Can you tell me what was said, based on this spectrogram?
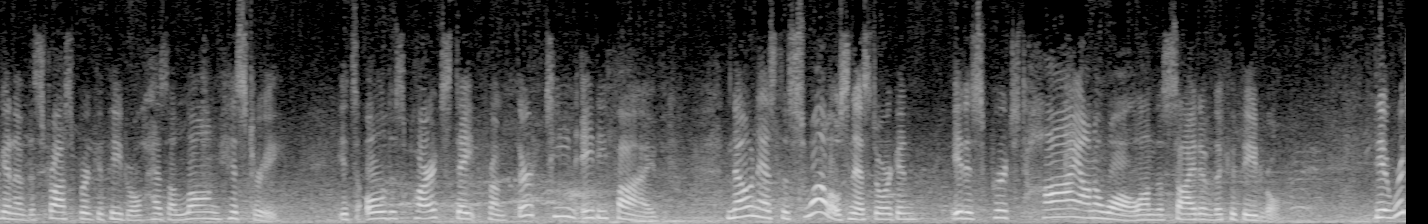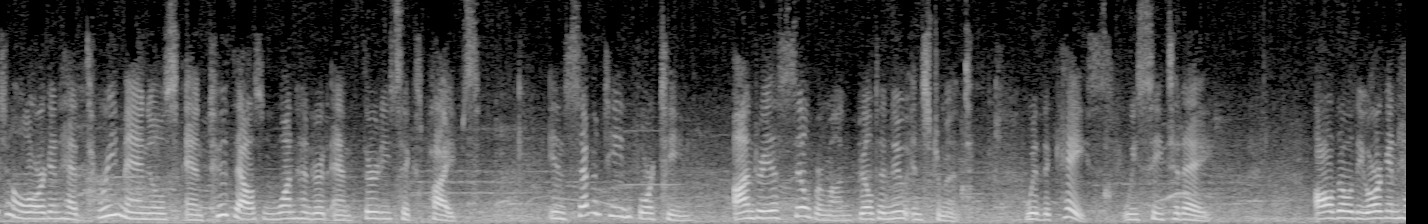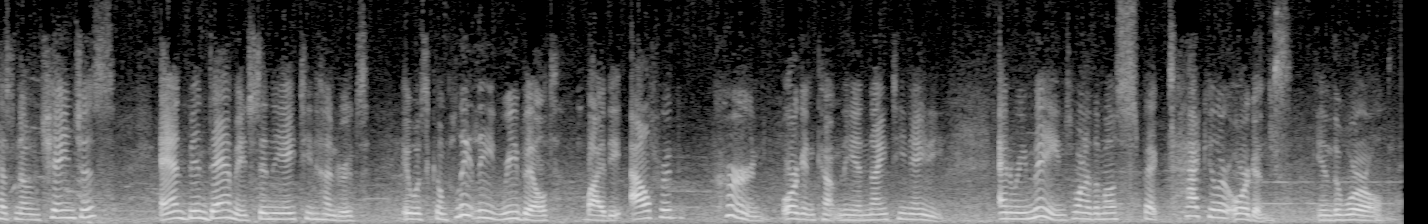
Organ of the Strasbourg Cathedral has a long history. Its oldest parts date from 1385. Known as the Swallow's Nest organ, it is perched high on a wall on the side of the cathedral. The original organ had three manuals and 2,136 pipes. In 1714, Andreas Silbermann built a new instrument with the case we see today. Although the organ has known changes and been damaged in the 1800s, it was completely rebuilt by the Alfred Kern Organ Company in 1980 and remains one of the most spectacular organs in the world.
